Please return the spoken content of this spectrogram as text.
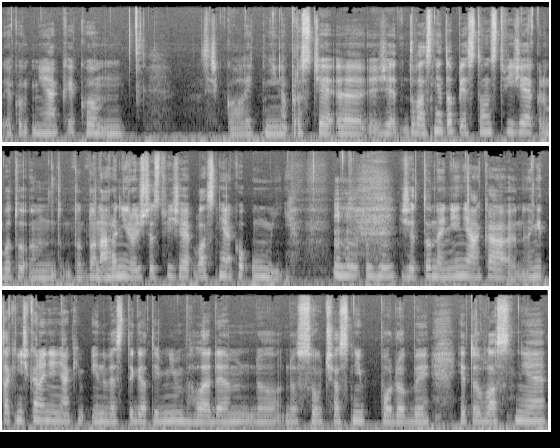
jako, nějak jako mm, kvalitní, no prostě, eh, že to vlastně to pěstonství, že jako, nebo to, mm, to, to, to náhradní rodičovství, že vlastně jako umí. Uh-huh, že to není nějaká, není, ta knížka není nějakým investigativním vhledem do, do současné podoby, je to vlastně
